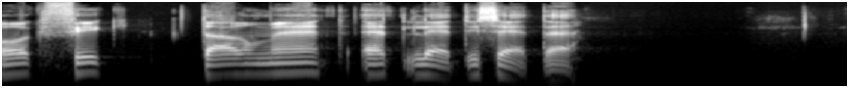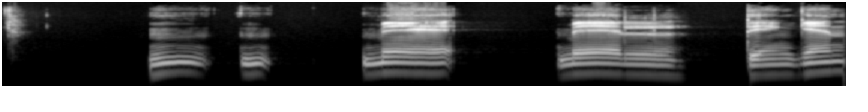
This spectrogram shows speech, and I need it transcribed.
og fikk dermed et ledig sete. Meldingen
